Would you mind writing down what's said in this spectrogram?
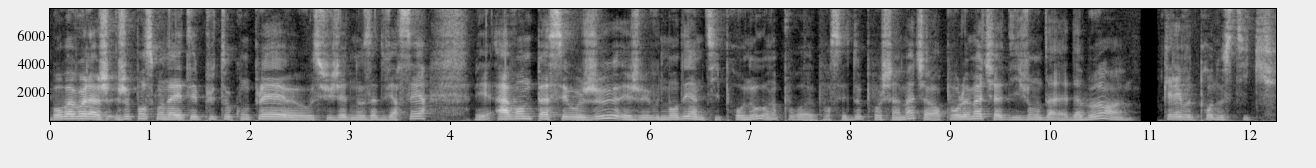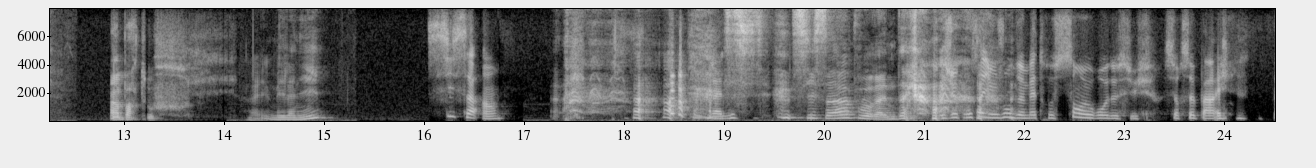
Bon bah voilà, je, pense qu'on a été plutôt complet euh, au sujet de nos adversaires. Mais avant de passer au jeu, et je vais vous demander un petit prono hein, pour, euh, pour ces deux prochains matchs. Alors pour le match à Dijon d'abord, quel est votre pronostic? Un partout. Mélanie? 6 à 1. 6 à 1 pour Rennes, d'accord. Et je conseille aux gens de mettre 100 euros dessus, sur ce pari.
